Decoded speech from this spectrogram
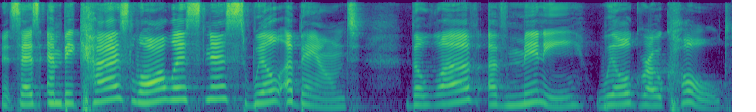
It says, And because lawlessness will abound, the love of many will grow cold.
